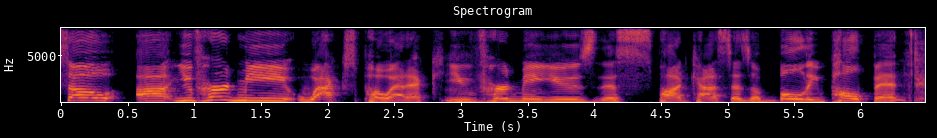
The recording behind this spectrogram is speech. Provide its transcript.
So, uh, you've heard me wax poetic. You've heard me use this podcast as a bully pulpit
